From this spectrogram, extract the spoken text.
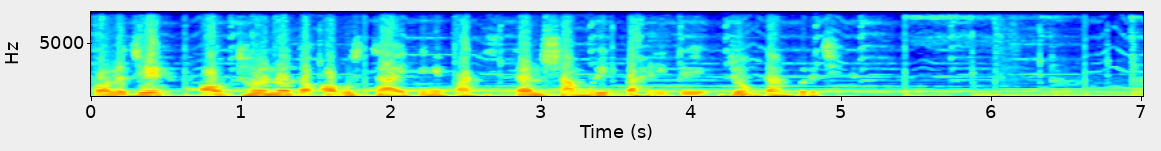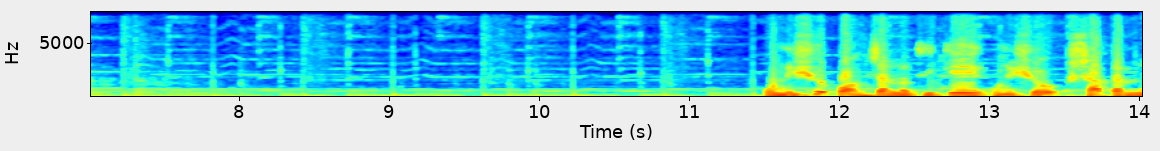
কলেজে অধ্যয়নরত অবস্থায় তিনি পাকিস্তান সামরিক বাহিনীতে যোগদান করেছিলেন। উনিশশো থেকে উনিশশো সাতান্ন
